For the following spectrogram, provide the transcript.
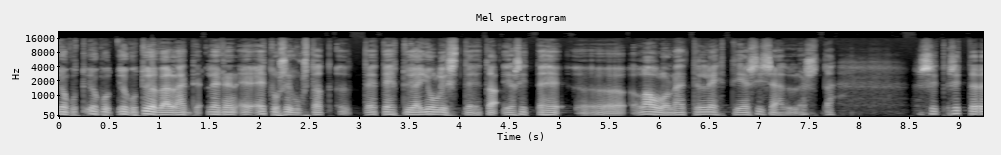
joku, joku, joku työväenlehden etusivusta tehtyjä julisteita ja sitten he lauloivat näiden lehtien sisällöstä. Sitten, sitten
